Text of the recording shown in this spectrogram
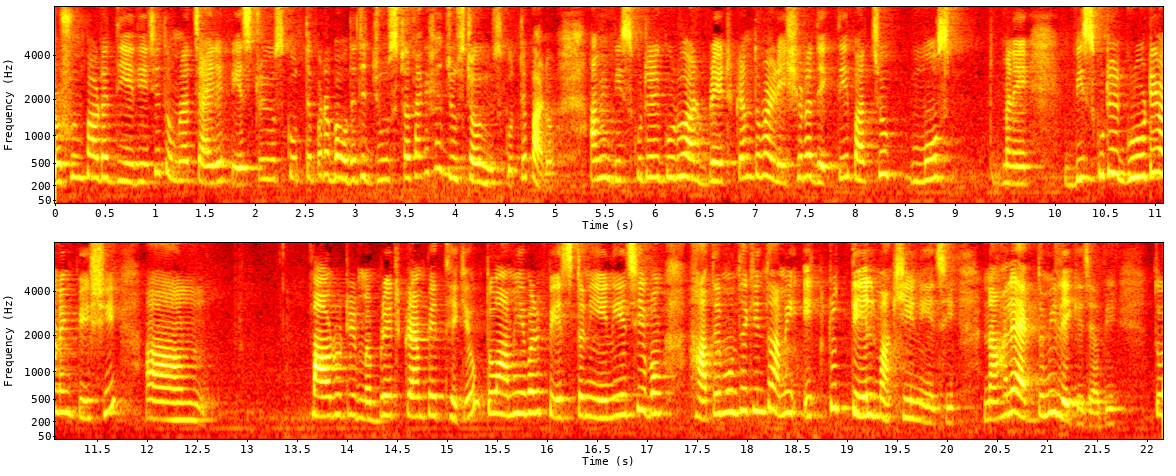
রসুন পাউডার দিয়ে দিয়েছি। তোমরা চাইলে পেস্টও ইউজ করতে পারো বা ওদের যে জুসটা থাকে সেই জুসটাও ইউজ করতে পারো। আমি বিস্কুটের গুঁড়ো আর ব্রেড ক্রাম তোমরা রেশিওটা দেখতেই পাচ্ছ মোস্ট মানে বিস্কুটের গুঁড়োটাই অনেক বেশি আম, পাউরুটি ব্রেড ক্র্যাম্পের থেকেও। তো আমি এবার পেস্টটা নিয়ে নিয়েছি এবং হাতের মধ্যে কিন্তু আমি একটু তেল মাখিয়ে নিয়েছি না হলে একদমই লেগে যাবে। তো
